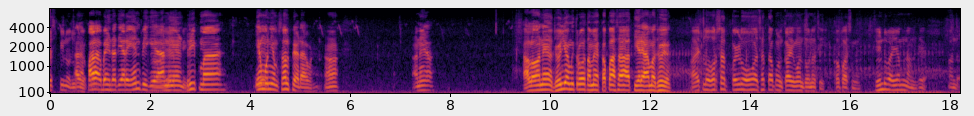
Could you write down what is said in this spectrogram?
એસપી નો જ ઉપયોગ પાળા બાંધ્યા ત્યારે એનપી કે અને. ડ્રીપમાં એમોનિયમ સલ્ફેટ આવડે. હા. અને હાલો અને જોઈ લ્યો મિત્રો તમે કપાસ અત્યારે આમાં જોયું. આ એટલો વરસાદ પડ્યો હોવા છતાં પણ કાંઈ વાંધો નથી કપાસને. ઝીંડવા એમનામ છે. અંદર.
